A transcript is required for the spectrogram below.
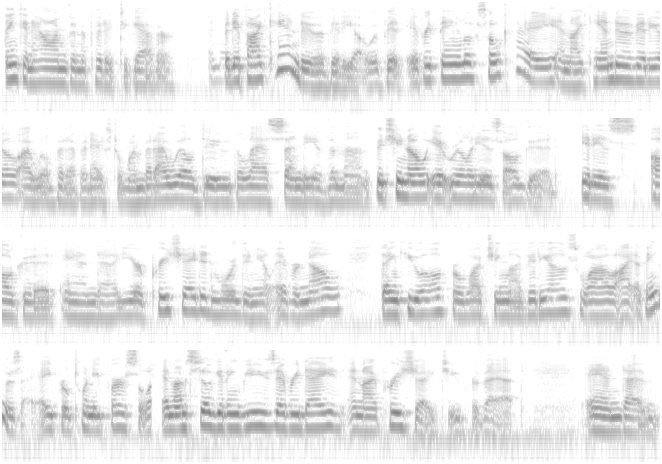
thinking how I'm going to put it together. But if I can do a video, if it everything looks okay and I can do a video, I will put up an extra one, but I will do the last Sunday of the month. But you know, it really is all good it is all good and uh, you're appreciated more than you'll ever know. Thank you all for watching my videos while I, I think it was April 21st so, and I'm still getting views every day and I appreciate you for that. And um,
